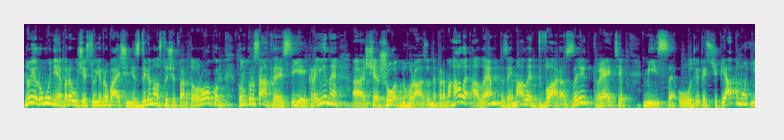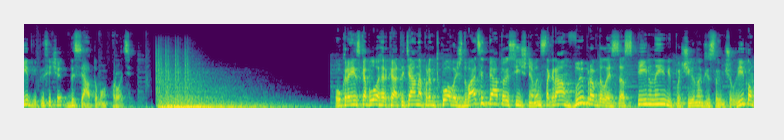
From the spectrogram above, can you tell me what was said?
Ну і Румунія бере участь у Євробаченні з 94-го року. Конкурсанти з цієї країни ще жодного разу не перемагали, але займали два рази третє місце у 2005 і 2010 році. Українська блогерка Тетяна Принткович 25 січня в інстаграм виправдалась за спільний відпочинок зі своїм чоловіком,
